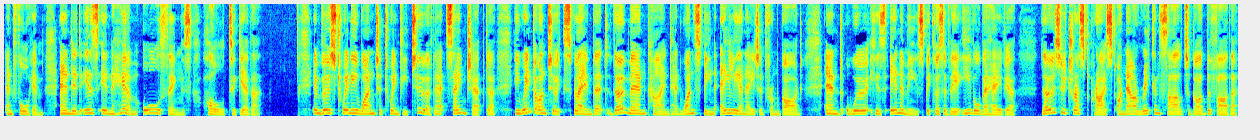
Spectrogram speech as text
and for him, and it is in him all things hold together. In verse 21 to 22 of that same chapter, he went on to explain that though mankind had once been alienated from God and were his enemies because of their evil behavior, those who trust Christ are now reconciled to God the Father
